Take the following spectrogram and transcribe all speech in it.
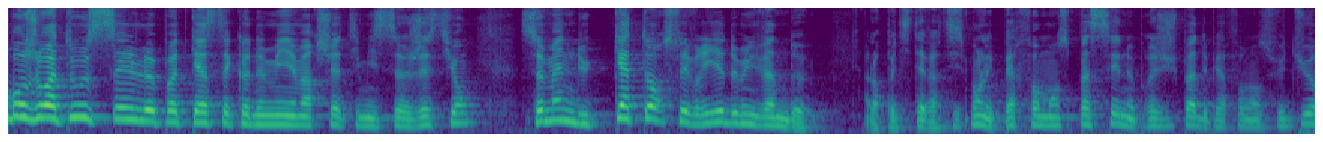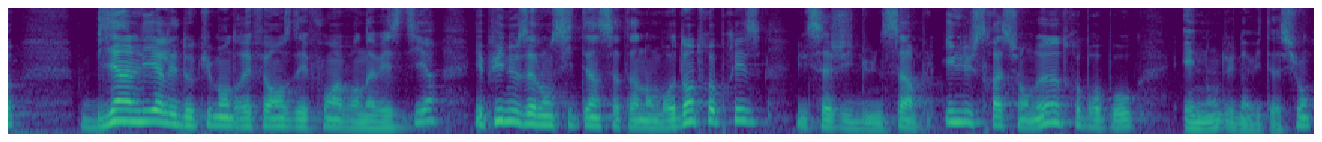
bonjour à tous, c'est le podcast Économie et Marché Atimis Gestion, semaine du 14 février 2022. Alors petit avertissement, les performances passées ne préjugent pas des performances futures. Bien lire les documents de référence des fonds avant d'investir. Et puis nous allons citer un certain nombre d'entreprises. Il s'agit d'une simple illustration de notre propos et non d'une invitation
